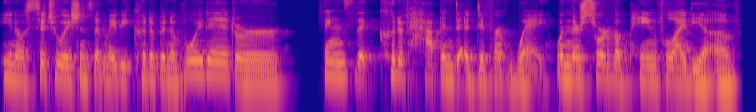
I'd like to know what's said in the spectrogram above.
you know, situations that maybe could have been avoided or things that could have happened a different way when there's sort of a painful idea of,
